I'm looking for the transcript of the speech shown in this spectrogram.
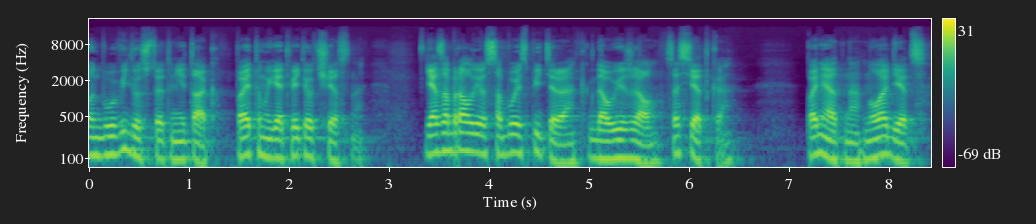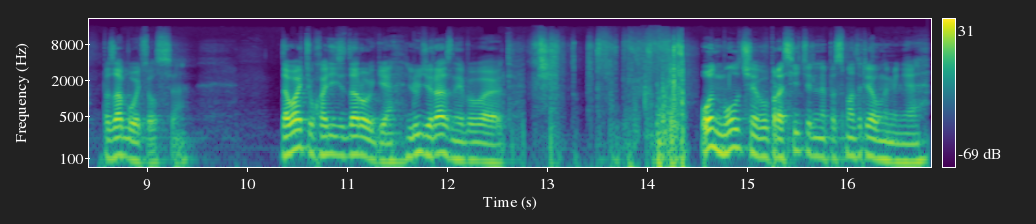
Он бы увидел, что это не так, поэтому я ответил честно. Я забрал ее с собой из Питера, когда уезжал. Соседка. Понятно, молодец, позаботился. Давайте уходить с дороги, люди разные бывают. Он молча вопросительно посмотрел на меня.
